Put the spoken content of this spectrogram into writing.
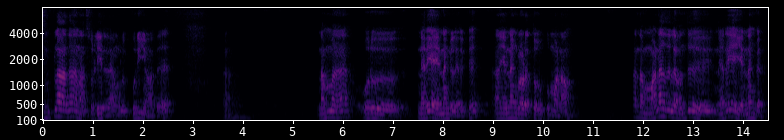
சிம்பிளாக தான் நான் சொல்லிடுறேன். உங்களுக்கு புரியும் அது. நம்ம ஒரு நிறைய எண்ணங்கள் இருக்குது எண்ணங்களோட தொகுப்பு மனம். அந்த மனதில் வந்து நிறைய எண்ணங்கள்.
